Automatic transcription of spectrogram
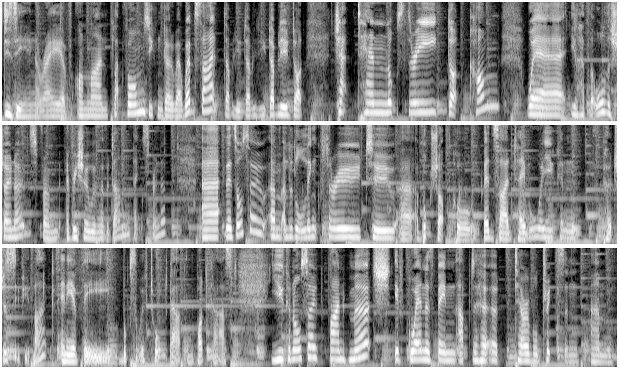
dizzying array of online platforms. You can go to our website, www.chat10looks3.com, where you'll have the, all the show notes from every show we've ever done. Thanks, Brenda. Uh, there's also um, a little link through to uh, a bookshop called Bedside Table, where you can purchase, if you'd like, any of the books that we've talked about in the podcast. You can also find merch if Gwen has been up to her terrible tricks and um,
